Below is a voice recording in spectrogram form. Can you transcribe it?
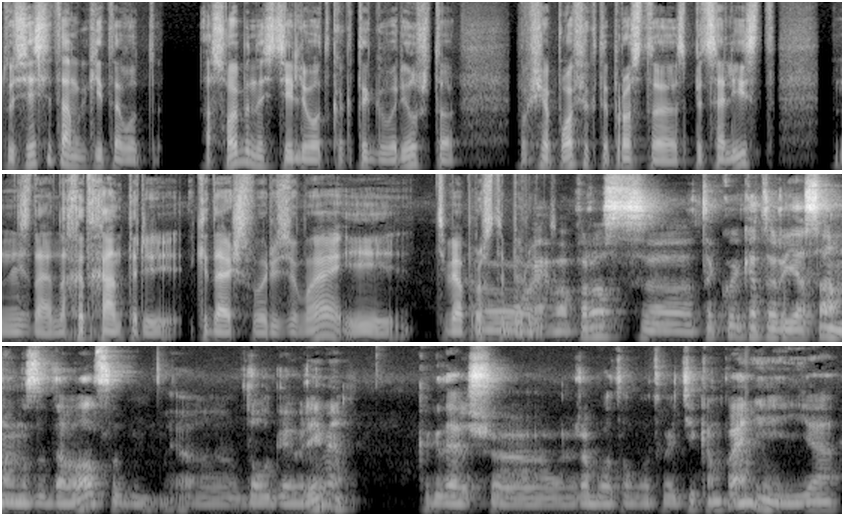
То есть, если там какие-то вот особенности, или вот как ты говорил, что вообще пофиг, ты просто специалист, не знаю, на HeadHunter кидаешь свое резюме, и тебя просто Ой, берут. Вопрос э, такой, который я сам им задавался э, долгое время, когда еще работал вот в IT-компании, я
